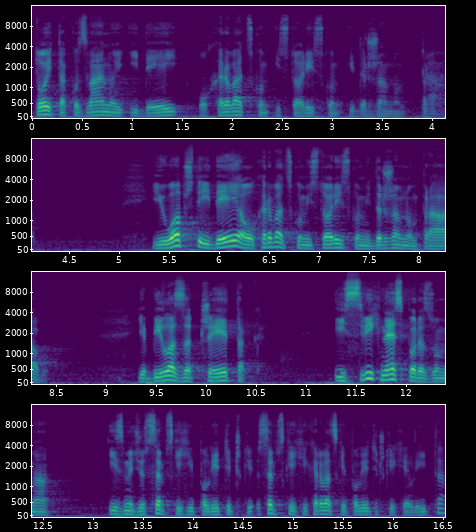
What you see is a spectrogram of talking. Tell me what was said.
toj takozvanoj ideji o hrvatskom istorijskom i državnom pravu. I uopšte ideja o hrvatskom istorijskom i državnom pravu je bila začetak i svih nesporazuma između srpskih i, srpskih i hrvatskih političkih elita,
